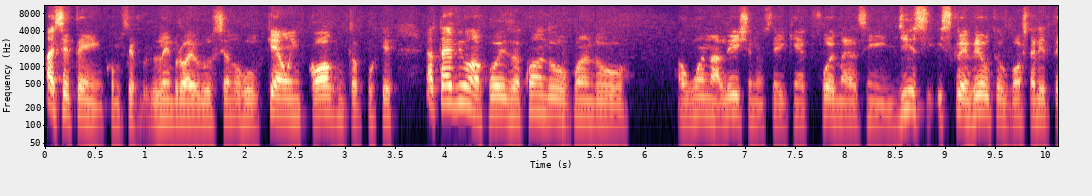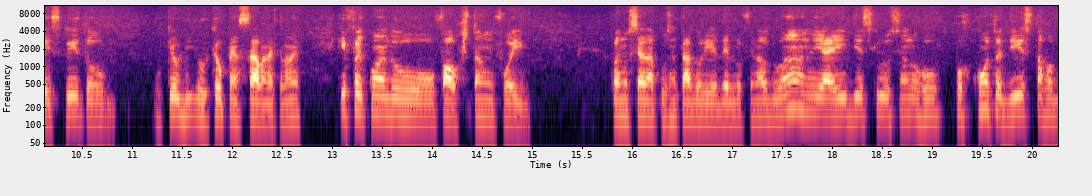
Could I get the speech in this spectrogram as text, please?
aí você tem, como você lembrou aí, o Luciano Huck, que é um incógnito, porque até vi uma coisa, quando, quando algum analista, não sei quem é que foi, mas assim, disse, escreveu o que eu gostaria de ter escrito, ou o que eu, o que eu pensava naquele momento, que foi quando o Faustão foi, foi anunciar a aposentadoria dele no final do ano, e aí disse que Luciano Huck, por conta disso, estava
